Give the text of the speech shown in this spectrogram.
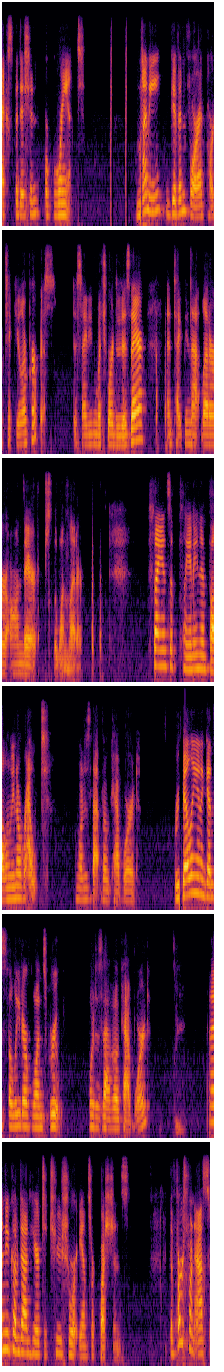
expedition, or grant. Money given for a particular purpose deciding which word it is there and typing that letter on there, just the one letter. Science of planning and following a route. What is that vocab word? Rebellion against the leader of one's group. What is that vocab word? And then you come down here to two short answer questions. The first one asks,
